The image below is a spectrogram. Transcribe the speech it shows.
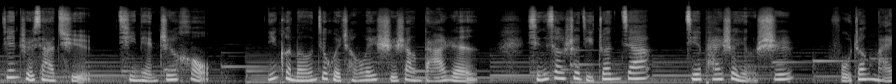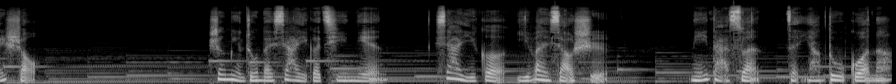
坚持下去，七年之后，你可能就会成为时尚达人、形象设计专家、街拍摄影师、服装买手。生命中的下一个七年，下一个一万小时，你打算怎样度过呢？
